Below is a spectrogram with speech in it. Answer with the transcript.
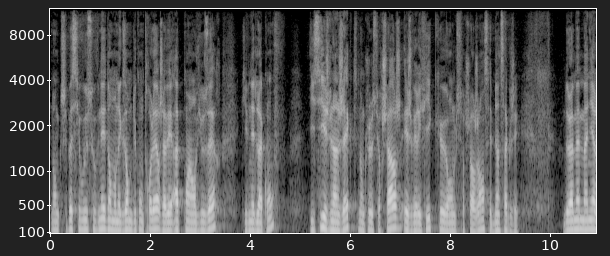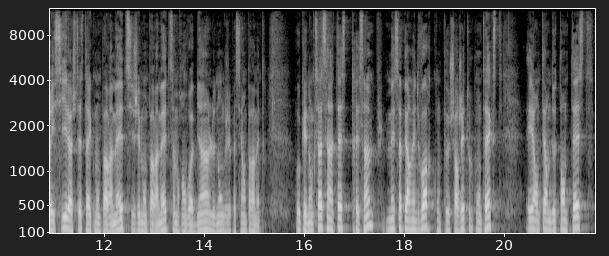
Donc, je ne sais pas si vous vous souvenez, dans mon exemple du contrôleur, j'avais app.envuser qui venait de la conf. Ici, je l'injecte, donc je surcharge et je vérifie qu'en le surchargeant, c'est bien ça que j'ai. De la même manière ici, là, je teste avec mon paramètre. Si j'ai mon paramètre, ça me renvoie bien le nom que j'ai passé en paramètre. Ok, donc ça c'est un test très simple, mais ça permet de voir qu'on peut charger tout le contexte. Et en termes de temps de test,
